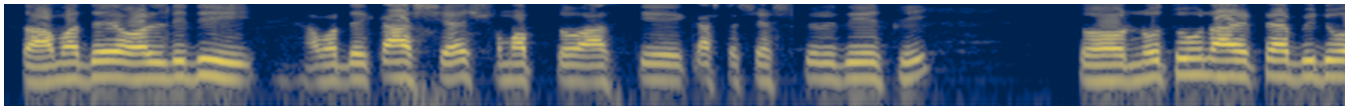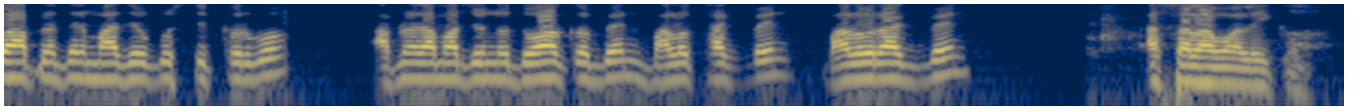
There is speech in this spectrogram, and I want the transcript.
তো আমাদের অলরেডি আমাদের কাজ শেষ, সমাপ্ত। আজকে কাজটা শেষ করে দিয়েছি। তো নতুন আরেকটা ভিডিও আপনাদের মাঝে উপস্থিত করব। আপনারা আমার জন্য দোয়া করবেন, ভালো থাকবেন, ভালো রাখবেন। আসসালামু আলাইকুম।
